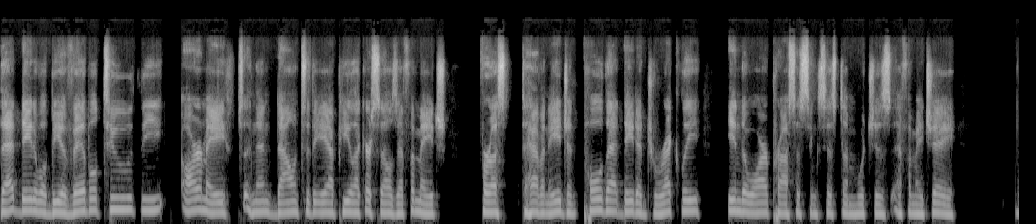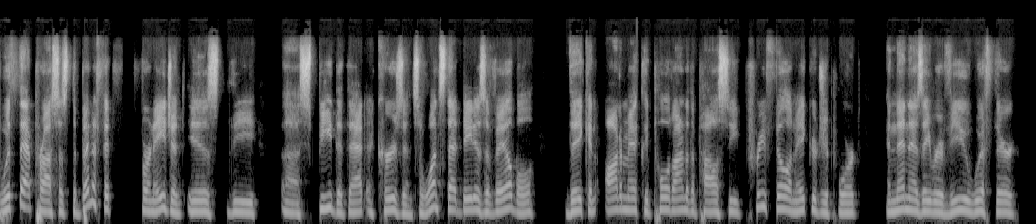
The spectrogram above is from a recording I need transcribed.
that data will be available to the RMA and then down to the AIP like ourselves, FMH, for us to have an agent pull that data directly into our processing system, which is FMHA. With that process, the benefit for an agent is the uh, speed that that occurs in. So once that data is available, they can automatically pull it onto the policy, pre-fill an acreage report, and then as a review with their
